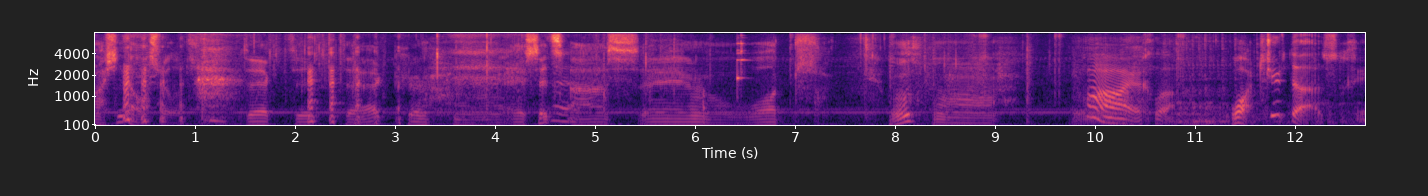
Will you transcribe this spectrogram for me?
მაშინ დავასველოთ. დაკ დაკ დაკ. ესეც ასე what? აი ხლა. What? ჭირდასხი.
